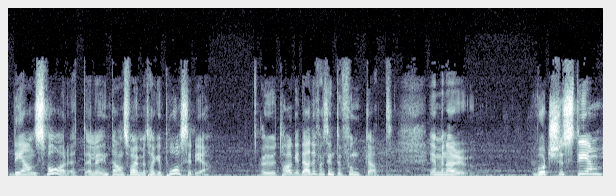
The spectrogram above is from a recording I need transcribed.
det ansvaret, eller inte ansvaret, men tagit på sig det överhuvudtaget. Det hade faktiskt inte funkat. Jag menar, vårt system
